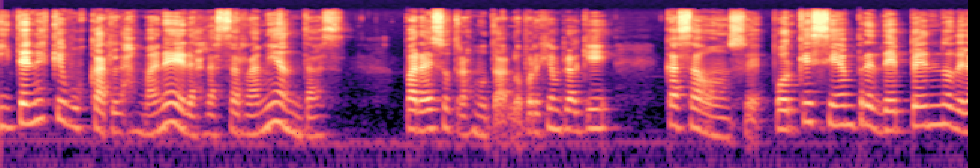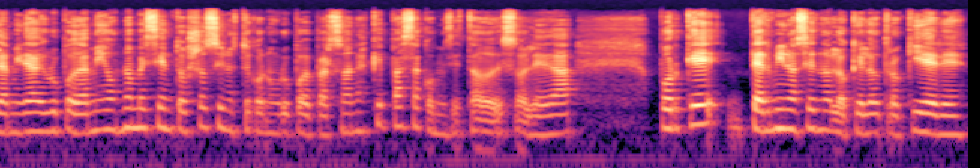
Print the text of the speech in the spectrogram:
Y tenés que buscar las maneras, las herramientas para eso transmutarlo. Por ejemplo, aquí Casa 11. ¿Por qué siempre dependo de la mirada del grupo de amigos? No me siento yo si no estoy con un grupo de personas. ¿Qué pasa con mis estados de soledad? ¿Por qué termino haciendo lo que el otro quiere?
